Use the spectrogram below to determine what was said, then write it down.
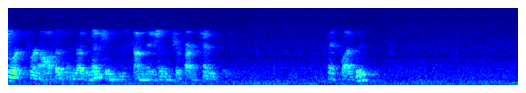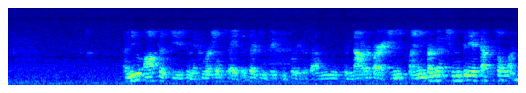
short for an office and residential use combination, which requires ten spaces. Next slide, please. A new office use in the commercial space at thirteen sixty Forty-Fifth Avenue would not require any planning permits from the city of Capitola.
